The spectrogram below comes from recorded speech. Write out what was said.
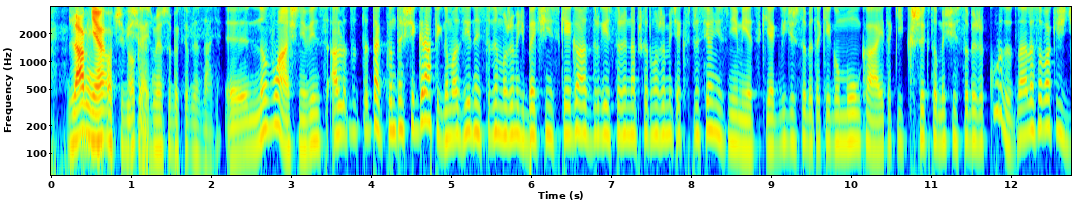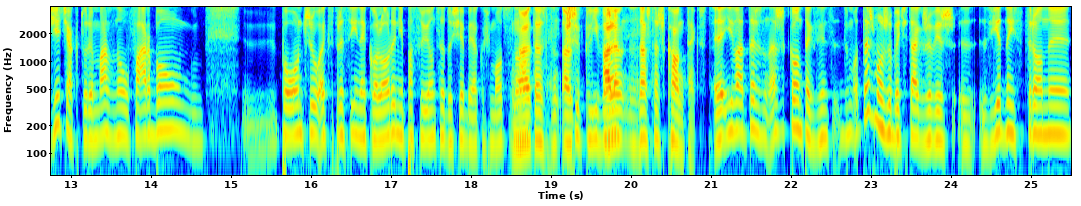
Dla mnie oczywiście, Okej. to jest moje subiektywne zdanie. y, No właśnie, więc, ale tak, w kontekście grafik, no z jednej strony może mieć Beksińskiego, a z drugiej strony na przykład może mieć ekspresjonizm niemiecki. Jak widzisz sobie takiego Munka i taki krzyk, to myślisz sobie, że kurde, to narysował jakiś dzieciak, który maznął farbą, y, połączył ekspresyjne kolory, nie pasujące do siebie jakoś mocno, No, ale, też, krzykliwe. ale znasz też kontekst. E, I też znasz kontekst, więc też może być tak, że wiesz, z- jednej strony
